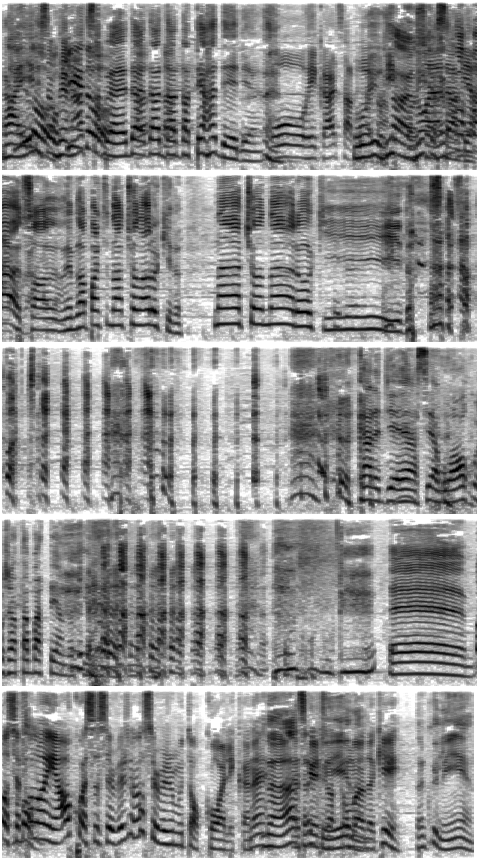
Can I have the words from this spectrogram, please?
Ah, eles, o Renato Kido. sabe, é da, da, da- da terra dele. é. O Ricardo sabe. O? Rico, Ah, o só lembro, sabe. da, parte- só lembro da parte do Nationarokido. Nationarokido. Essa parte. Cara, de, é, assim, o álcool já tá batendo aqui. né? É, Pô, você bom, falou em álcool, essa cerveja não é uma cerveja muito alcoólica, né? Não, Essa que a gente tá tomando aqui? Tranquilinha.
